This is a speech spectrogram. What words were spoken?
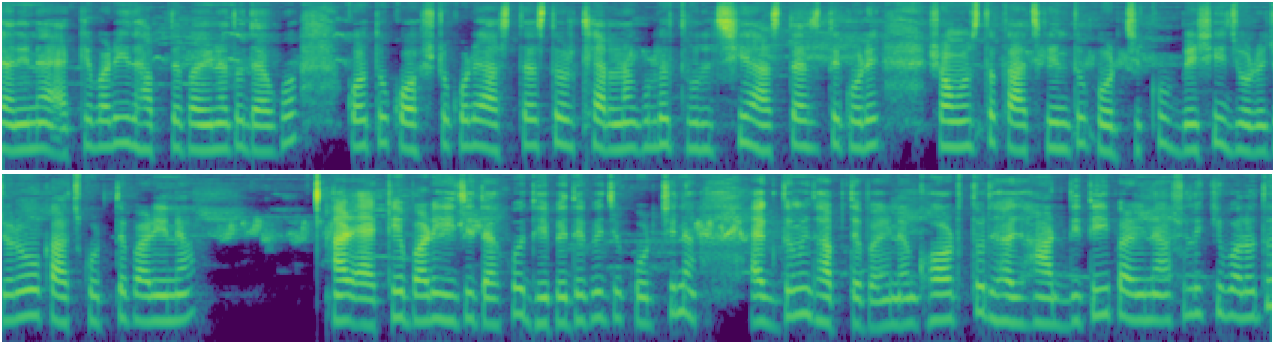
জানি না, একেবারেই ধাপতে পারি না। তো দেখো কত কষ্ট করে আস্তে আস্তে ওর খেলনাগুলো তুলছি, আস্তে আস্তে করে সমস্ত কাজ কিন্তু করছি। খুব বেশি জোরে, জোরেও কাজ করতে পারি না। আর একেবারে এই যে দেখো ধেপে ধেপে যে করছি না, একদমই ধাপতে পারি না। ঘর তো হাঁট দিতেই পারি না। আসলে কি বলো তো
